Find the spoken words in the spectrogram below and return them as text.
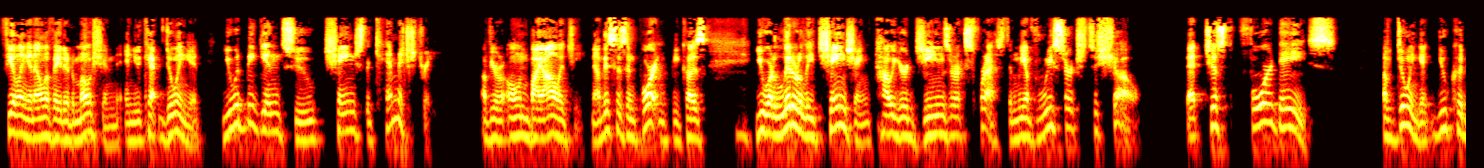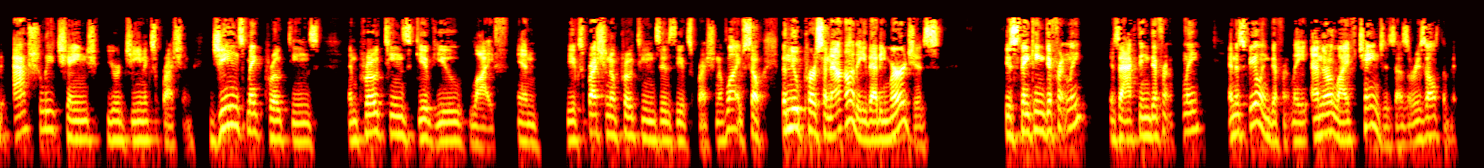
feeling an elevated emotion and you kept doing it, you would begin to change the chemistry of your own biology. Now, this is important because you are literally changing how your genes are expressed. And we have research to show that just four days of doing it, you could actually change your gene expression. Genes make proteins and proteins give you life. And the expression of proteins is the expression of life. So the new personality that emerges is thinking differently, is acting differently, and is feeling differently, and their life changes as a result of it.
